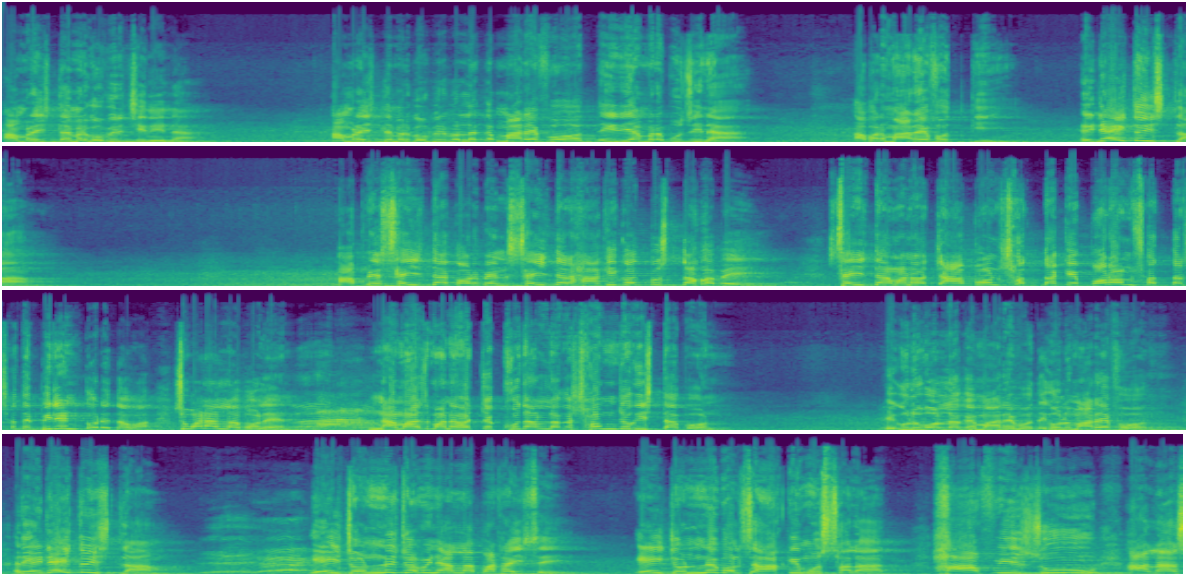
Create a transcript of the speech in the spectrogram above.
আমরা ইসলামের গভীর চিনি না। আমরা ইসলামের গভীর বললে মারেফত এই আমরা বুঝি না। আবার মারেফত কি? এটাই তো ইসলাম। আপনি সেইজদা করবেন সেইজদার হাকিকত বুঝতে হবে। সেইজদা মানে হচ্ছে আপন সত্তাকে পরম সত্তার সাথে বিলীন করে দেওয়া। সুমান আল্লাহ বলেন। নামাজ মানে হচ্ছে ক্ষুদার লগে সংযোগ স্থাপন। এগুলো বললোকে মারেফত? এগুলো মারে মারেফত। আর এটাই তো ইসলাম। এই জন্যই জমিনে আল্লাহ পাঠাইছে। এই জন্যই বলছে আকিমুস সালাত। হাফিজু আলা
